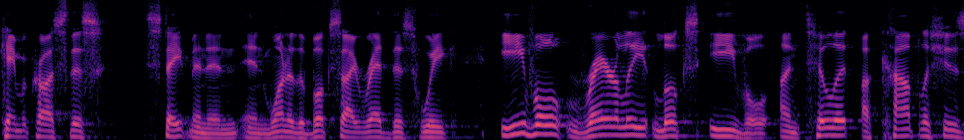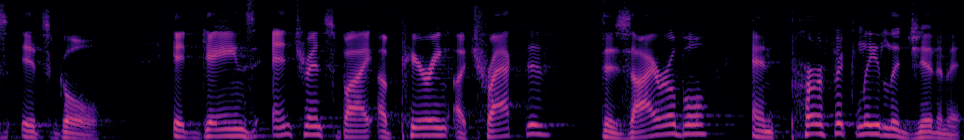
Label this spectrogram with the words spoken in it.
Came across this statement in, in one of the books I read this week. Evil rarely looks evil until it accomplishes its goal. It gains entrance by appearing attractive, desirable, and perfectly legitimate.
